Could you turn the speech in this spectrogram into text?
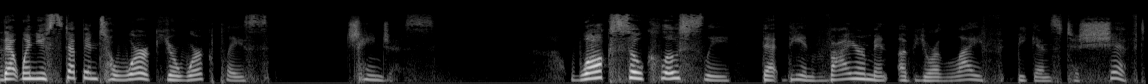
That when you step into work, your workplace changes walk so closely that the environment of your life begins to shift.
